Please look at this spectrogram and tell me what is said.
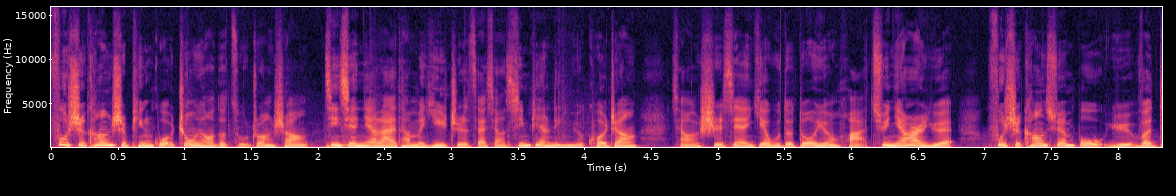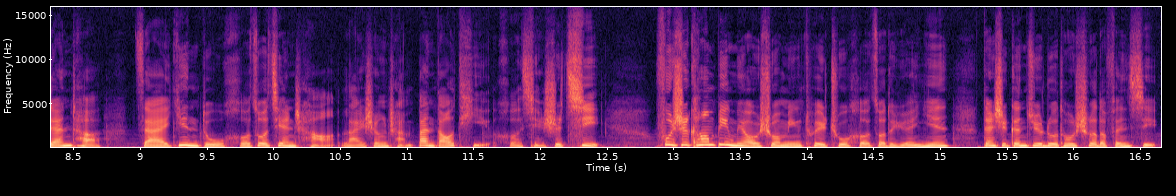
富士康是苹果重要的组装商，近些年来，他们一直在向芯片领域扩张，想要实现业务的多元化。去年二月，富士康宣布与 Vedanta 在印度合作建厂，来生产半导体和显示器。富士康并没有说明退出合作的原因，但是根据路透社的分析，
